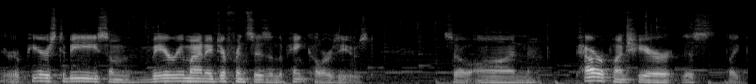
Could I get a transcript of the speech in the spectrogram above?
there appears to be some very minor differences in the paint colors used. So on Power Punch here, this like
